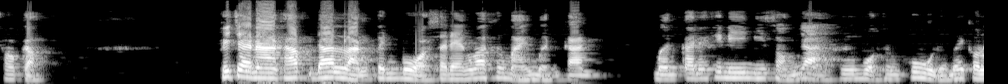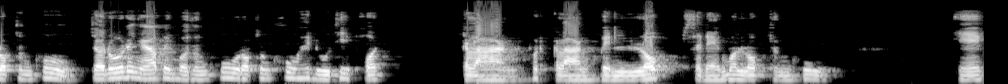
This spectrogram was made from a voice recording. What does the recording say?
เท่ากับ พิจารณาครับ ด้านหลังเป็นบวกแสดงว่าเครื่องหมายเหมือนกัน เหมือนกันในที่นี้มีสองอย่างคือบวกทั้งคู่หรือไม่ก็ลบทั้งคู่ จะรู้ได้ไงว่าเป็นบวกทั้งคู่ลบทั้งคู่ให้ดูที่พจน์กลางพจน์กลางเป็นลบ แสดงว่าลบทั้งคู่ x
